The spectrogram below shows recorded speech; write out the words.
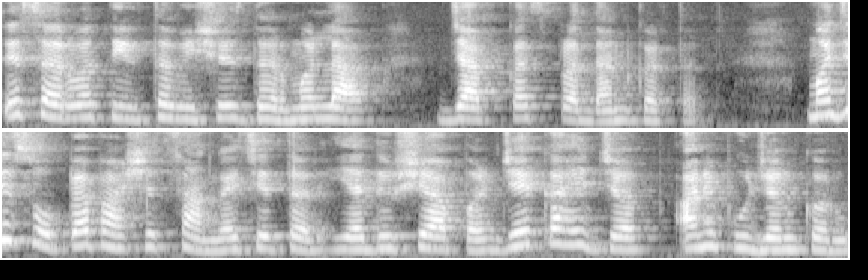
ते सर्व तीर्थ विशेष धर्म लाभ जापकास प्रदान करतात. म्हणजे सोप्या भाषेत सांगायचे तर या दिवशी आपण जे काही जप आणि पूजन करू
